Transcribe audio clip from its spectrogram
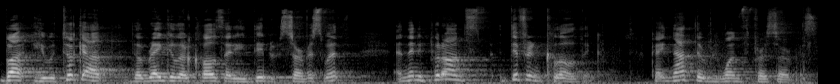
but he took out the regular clothes that he did service with, and then he put on different clothing. Okay, not the ones for service.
